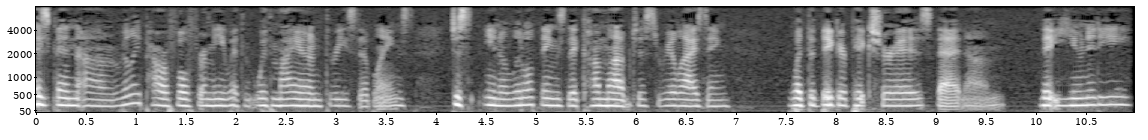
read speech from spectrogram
has been um, really powerful for me with with my own three siblings. Just you know, little things that come up, just realizing what the bigger picture is that um, that unity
